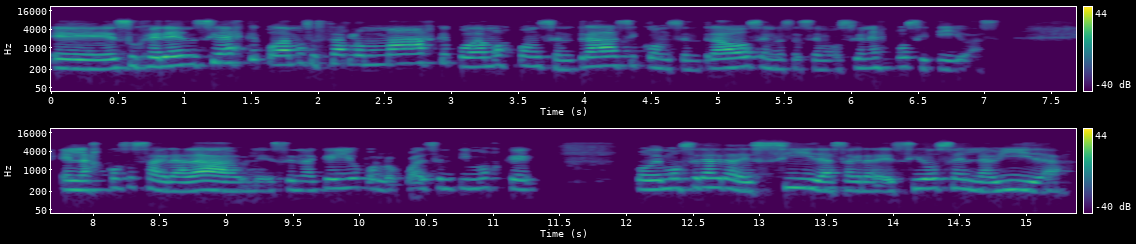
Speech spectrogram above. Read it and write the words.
eh, sugerencia es que podamos estar lo más que podamos concentradas y concentrados en nuestras emociones positivas, en las cosas agradables, en aquello por lo cual sentimos que podemos ser agradecidas, agradecidos en la vida.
